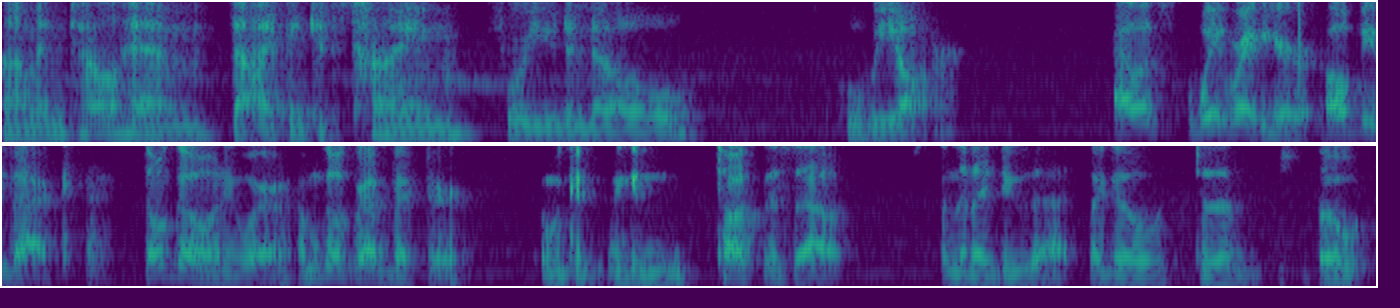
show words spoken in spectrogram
Um, and tell him that I think it's time for you to know who we are. Alex, wait right here. I'll be back. Don't go anywhere. I'm gonna go grab Victor, and we can we can talk this out. And then I do that. I go to the boat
